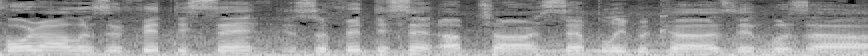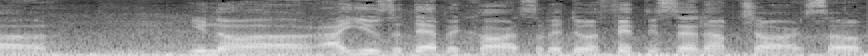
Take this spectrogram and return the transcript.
$4.50. It's a 50 cent upcharge simply because it was, uh, you know, uh, I use a debit card, so they do a 50 cent upcharge. So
